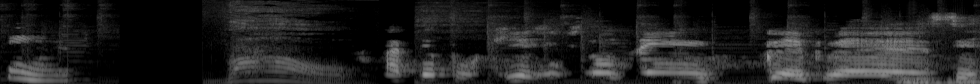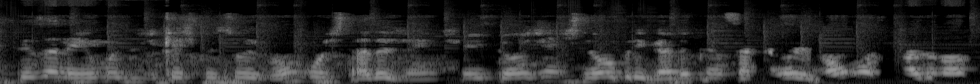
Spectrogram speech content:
Sim. Uau! Até porque a gente não tem é, é, certeza nenhuma de que as pessoas vão gostar da gente. Então a gente não é obrigado a pensar que elas vão gostar do nosso.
